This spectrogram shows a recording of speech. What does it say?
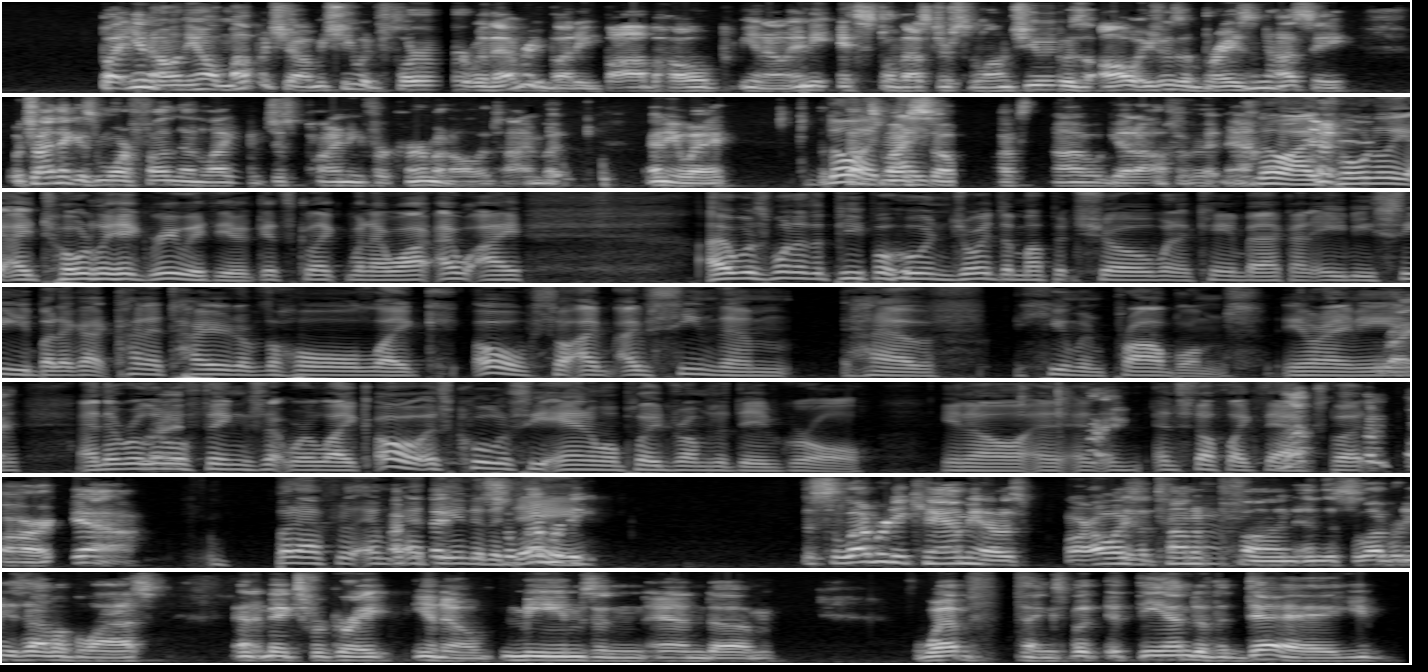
but you know, in the old Muppet Show, I mean, she would flirt with everybody. Bob Hope, you know, any Sylvester Stallone. She was always she was a brazen hussy, which I think is more fun than like just pining for Kermit all the time. But anyway, no, that's I, my I, soapbox. I will get off of it now. No, I totally, I totally agree with you. It gets like when I watch, I, I, I was one of the people who enjoyed the Muppet Show when it came back on ABC, but I got kind of tired of the whole like, oh, so I, I've seen them have human problems. You know what I mean? Right. And there were little right. things that were like, oh, it's cool to see Animal play drums with Dave Grohl, you know, and and, right. and stuff like that. That's but part, yeah. But after and at mean, the end of the day, the celebrity cameos are always a ton of fun, and the celebrities have a blast, and it makes for great, you know, memes and and um, web things. But at the end of the day, you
